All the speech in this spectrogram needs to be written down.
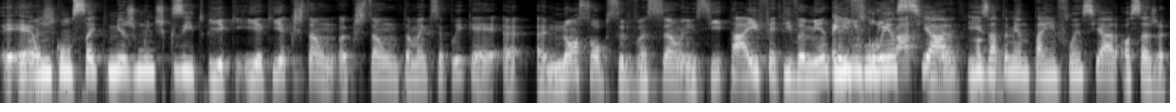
É, é um conceito mesmo muito esquisito. E aqui, e aqui a questão, a questão também que se aplica é a, a nossa observação em si está efetivamente a a, influenciar, implicar... Exatamente, está a influenciar. Ou seja,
